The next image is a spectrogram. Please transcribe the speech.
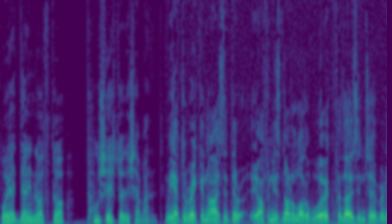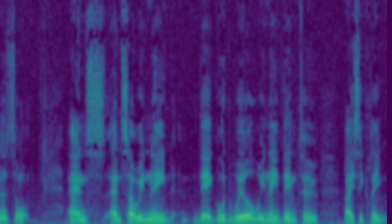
باید در این راستا پوشش داده شوند. We have to recognize that there often is not a lot of work for those interpreters or, and and so we need their goodwill. We need them to basically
